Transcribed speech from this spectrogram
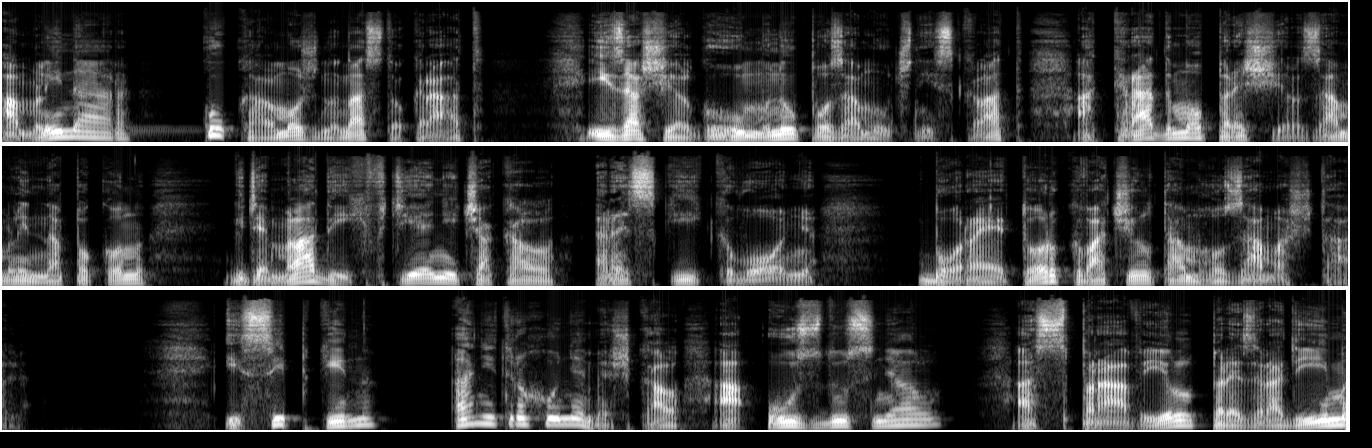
A mlinár kúkal možno na stokrát, i zašiel k humnu po zamúčný sklad a kradmo prešiel za mlyn napokon, kde mladých v tieni čakal reský kvôň, bo rétor kvačil tam ho zamaštaľ. I Sipkin ani trochu nemeškal a úzdu sňal a spravil, prezradím,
